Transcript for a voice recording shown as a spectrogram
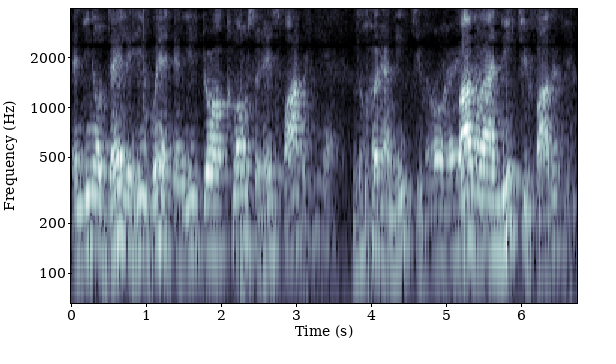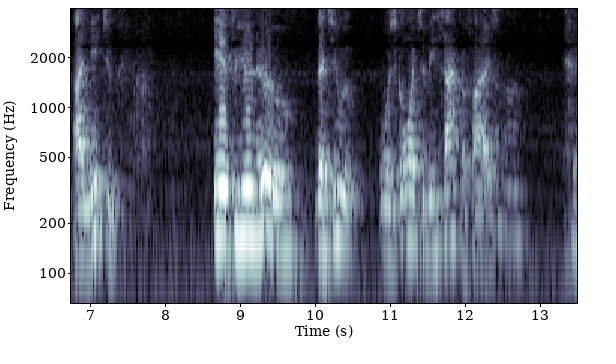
And you know, daily he went and he draw closer to his Father. Yes. Lord, I need you. Oh, amen. Father, I need you, Father. I need you. If you knew that you was going to be sacrificed, Uh-huh.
